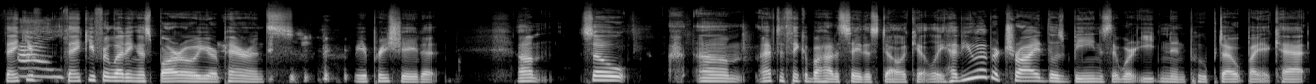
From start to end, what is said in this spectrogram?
Thank you. Thank you for letting us borrow your parents. we appreciate it. Um, so, um, I have to think about how to say this delicately. Have you ever tried those beans that were eaten and pooped out by a cat?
